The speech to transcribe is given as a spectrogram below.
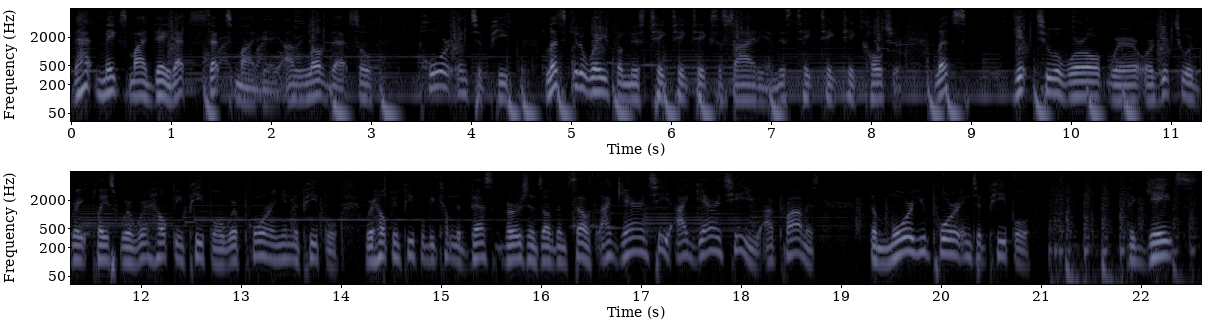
that makes my day. That sets my day. I love that. So pour into people. Let's get away from this take, take, take society and this take, take, take culture. Let's get to a world where, or get to a great place where we're helping people, we're pouring into people, we're helping people become the best versions of themselves. And I guarantee, I guarantee you, I promise, the more you pour into people, the gates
